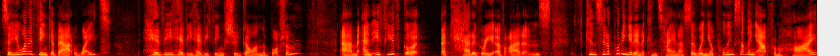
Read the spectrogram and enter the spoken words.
So you want to think about weight. Heavy, heavy, heavy things should go on the bottom. Um, and if you've got a category of items, consider putting it in a container. So when you're pulling something out from high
